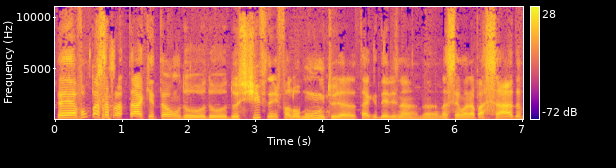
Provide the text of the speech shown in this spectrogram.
É, vamos passar para o ataque então do, do, dos Chiefs. A gente falou muito já do ataque deles na, na, na semana passada.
